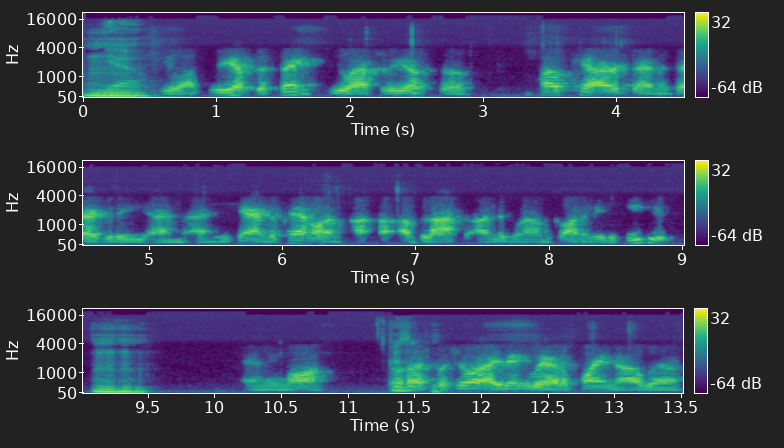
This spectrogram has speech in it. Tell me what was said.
Mm-hmm. Yeah. You actually have to think. You actually have to have character and integrity, and, and you can't depend on a, a black underground economy to keep you Mm-hmm. anymore. So 'Cause- that's for sure. I think we're at a point now where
